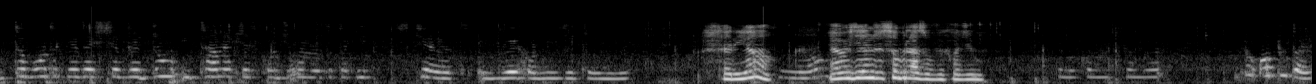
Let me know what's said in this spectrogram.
I to było takie zejście w dół i tam jak się wchodziło, no to taki szkielet wychodził z trumny. Serio? No, Ja widziałem, że z obrazu wychodził. tego komisjonu. No, o tutaj,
